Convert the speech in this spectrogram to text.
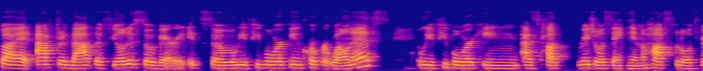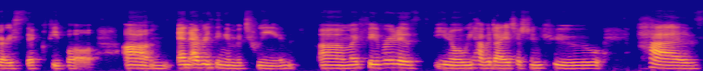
But after that, the field is so varied. So we have people working in corporate wellness, and we have people working, as Rachel was saying, in the hospital with very sick people, um, and everything in between. Um, my favorite is, you know, we have a dietitian who has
